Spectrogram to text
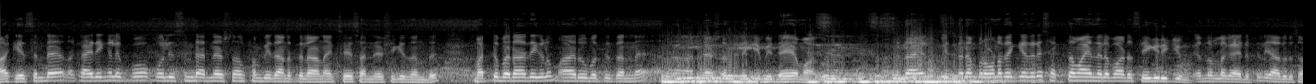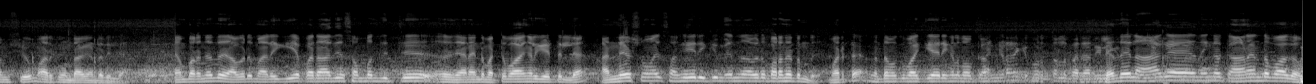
ആ കേസിന്റെ കാര്യങ്ങൾ ഇപ്പോൾ പോലീസിന്റെ അന്വേഷണ സംവിധാനത്തിലാണ് എക്സൈസ് അന്വേഷിക്കുന്നുണ്ട്. മറ്റു പരാതികളും ആ രൂപത്തിൽ തന്നെ അന്വേഷണത്തിലേക്ക് വിധേയമാകും. എന്തായാലും ഇത്തരം പ്രവണതയ്ക്കെതിരെ ശക്തമായ നിലപാട് സ്വീകരിക്കും എന്നുള്ള കാര്യത്തിൽ യാതൊരു സംശയവും ആർക്കും ഉണ്ടാകേണ്ടതില്ല. ഞാൻ പറഞ്ഞത് അവർ നൽകിയ പരാതിയെ സംബന്ധിച്ച് ഞാൻ അതിന്റെ മറ്റു ഭാഗങ്ങൾ കേട്ടില്ല. അന്വേഷണവുമായി സഹകരിക്കും എന്ന് അവർ പറഞ്ഞിട്ടുണ്ട്. വരട്ടെ എന്നിട്ട് നമുക്ക് ബാക്കി കാര്യങ്ങൾ നോക്കാം. എന്തായാലും ആകെ നിങ്ങൾ കാണേണ്ട ഭാഗം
